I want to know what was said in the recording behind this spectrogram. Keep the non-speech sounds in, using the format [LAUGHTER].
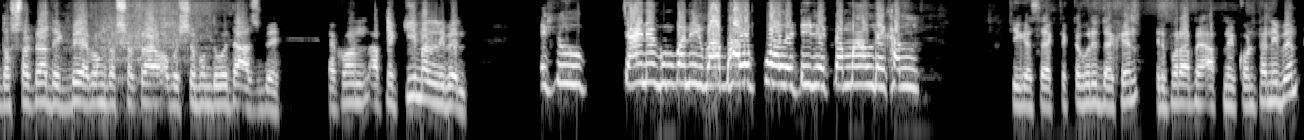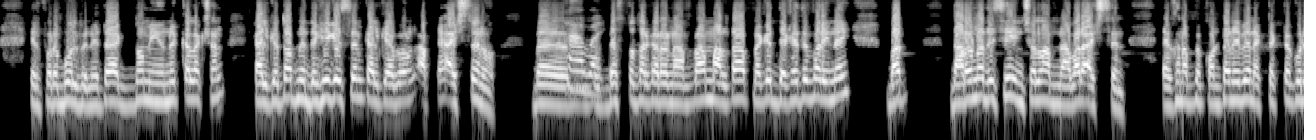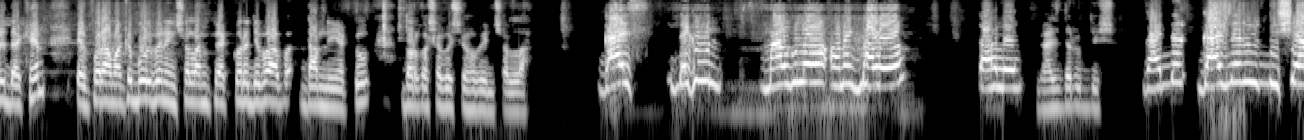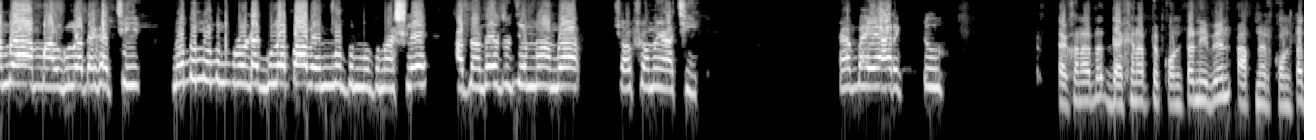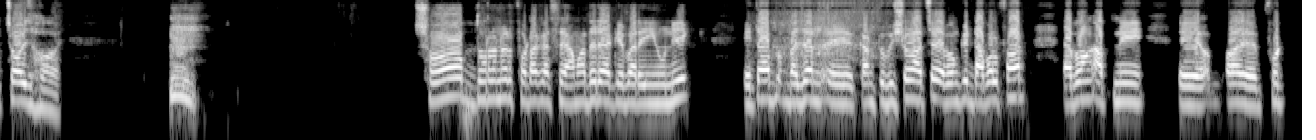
দর্শকরা দেখবে এবং দর্শকরা অবশ্যই বন্ধু আসবে। এখন আপনি কি মাল নেবেন? একটু চায়না কোম্পানির বা ভালো কোয়ালিটির একটা মাল দেখাল ঠিক আছে একটা একটা করে দেখেন। এরপর আপনি আপনি কোনটা নেবেন এরপরে বলবেন। এটা একদম ইউনিক কালেকশন কালকে তো আপনি দেখে গেছেন কালকে এবং আপনি আসছেনও। হ্যাঁ। ব্যস্ততার কারণে আমরা মালটা আপনাকে দেখাতে পারি নাই বাট ধারণা দিছি ইনশাল্লাহ আপনি আবার আসছেন। এখন আপনি কোনটা নেবেন একটা একটা করে দেখেন। এরপর আমাকে বলবেন ইনশাল্লাহ আমি প্যাক করে দিব দাম নিয়ে একটু দর কষাকষি হবে ইনশাল্লাহ। গাইস দেখুন মালগুলো অনেক ভালো। তাহলে গাইজদের উদ্দেশ্য। গাইডদের গাইডদের উদ্দেশ্যে আমরা মালগুলো দেখাচ্ছি। নতুন নতুন প্রোডাক্টগুলো পাবেন নতুন নতুন আসলে আপনাদের জন্য আমরা সব সময় আছি। হ্যাঁ ভাই আর একটু। এখন আপনি দেখেন আপনি কোনটা নেবেন আপনার কোনটা চয়েস হয়। সব ধরনের প্রোডাক্ট আছে আমাদের একেবারে ইউনিক এটা বাজান কান্টু বিষয় আছে এবং কি ডাবল ফাট এবং আপনি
